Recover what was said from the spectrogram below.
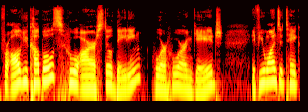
for all of you couples who are still dating, who are who are engaged, if you want to take,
